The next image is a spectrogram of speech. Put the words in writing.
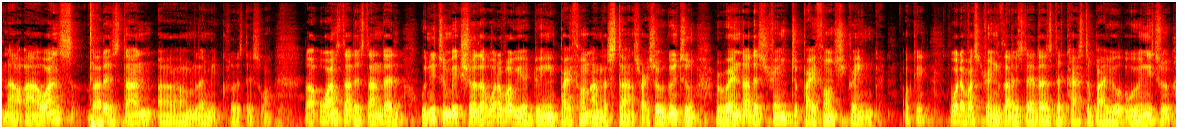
Now, uh, once that is done, um, let me close this one. Uh, once that is done, then we need to make sure that whatever we are doing, Python understands, right? So we're going to render the string to Python string, okay? Whatever string that is there, that's the cast bio. We need to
